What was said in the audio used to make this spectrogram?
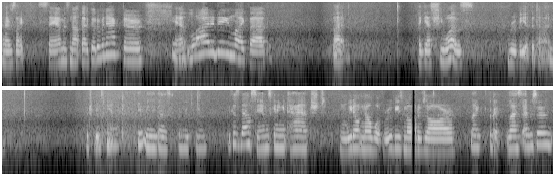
And I was like, Sam is not that good of an actor. Can't lie to Dean like that. But I guess she was Ruby at the time. Which weirds me out. It really does. It hurts me. out. Because now Sam's getting attached, and we don't know what Ruby's motives are. Like, okay, last episode,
